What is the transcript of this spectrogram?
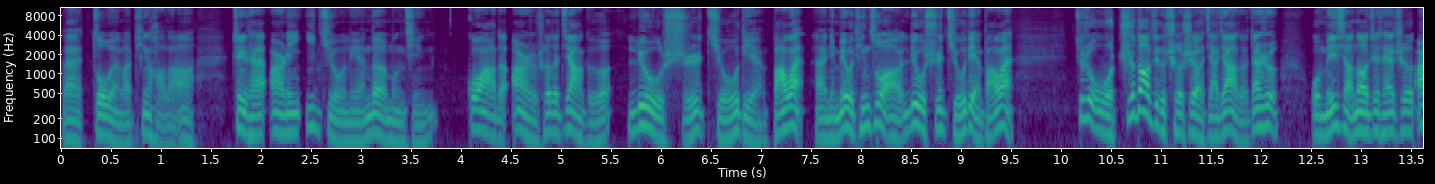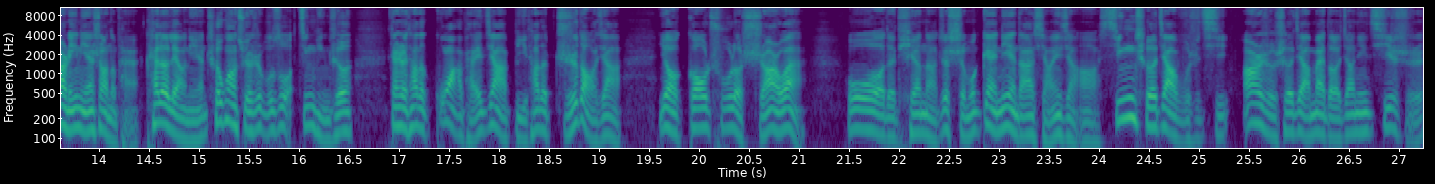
来坐稳了，听好了啊！这台二零一九年的猛禽挂的二手车的价格六十九点八万啊！你没有听错啊，六十九点八万。就是我知道这个车是要加价的，但是我没想到这台车二零年上的牌，开了两年，车况确实不错，精品车。但是它的挂牌价比它的指导价要高出了十二万。我的天哪，这什么概念？大家想一想啊，新车价五十七，二手车价卖到了将近七十。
